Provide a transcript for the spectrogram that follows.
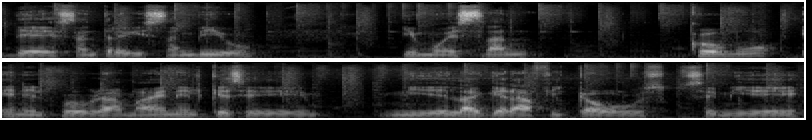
de esta entrevista en vivo y muestran cómo en el programa en el que se mide la gráfica o se mide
